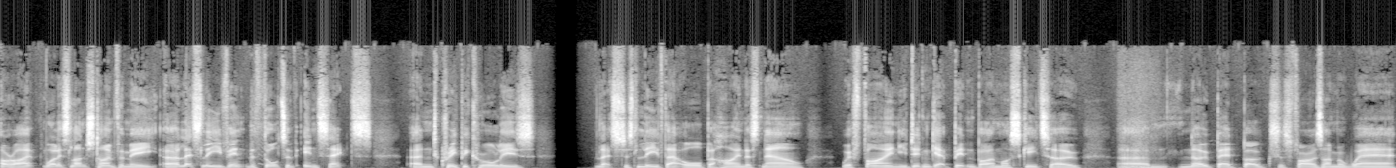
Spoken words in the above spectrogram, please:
All right. Well, it's lunchtime for me. Uh, let's leave in the thoughts of insects and creepy crawlies. Let's just leave that all behind us now. We're fine. You didn't get bitten by a mosquito. Um, no bed bugs, as far as I'm aware.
